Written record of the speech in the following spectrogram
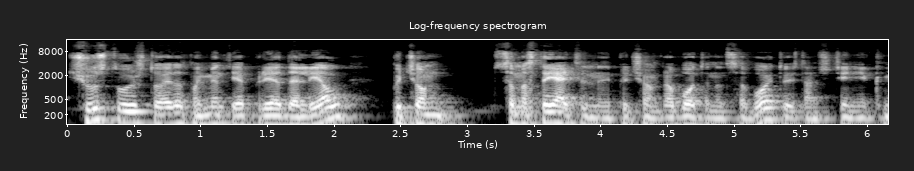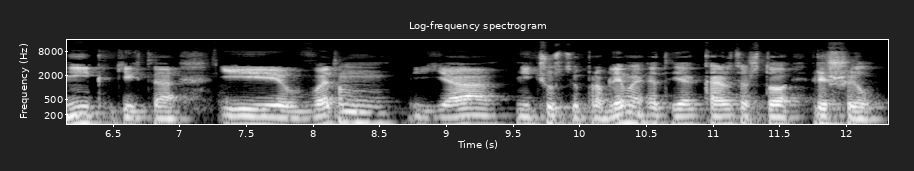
чувствую, что этот момент я преодолел путем самостоятельной, причем работа над собой, то есть там чтение книг каких-то. И в этом я не чувствую проблемы. Это я, кажется, что решил.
